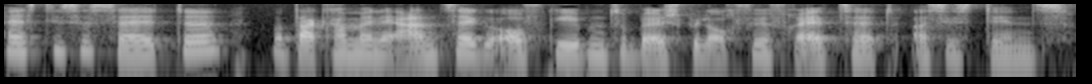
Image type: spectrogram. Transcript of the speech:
heißt diese Seite und da kann man eine Anzeige aufgeben, zum Beispiel auch für Freizeitassistenz.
